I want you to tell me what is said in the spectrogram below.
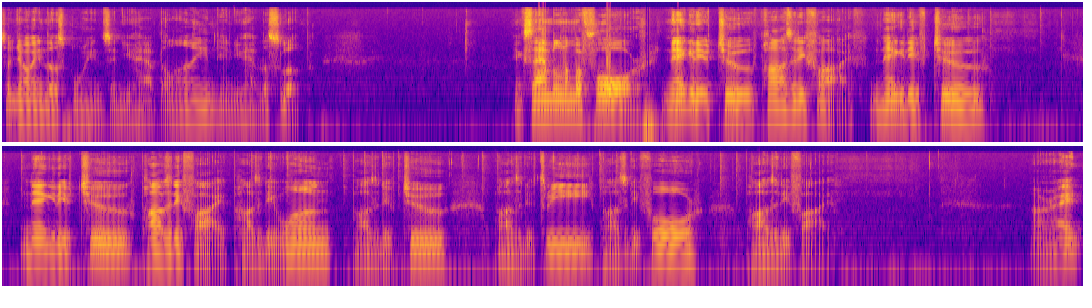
So join those points and you have the line and you have the slope. Example number 4, negative 2, positive 5. Negative 2, negative 2, positive 5. Positive 1, positive 2, positive 3, positive 4, positive 5. All right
